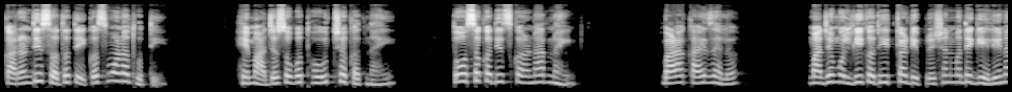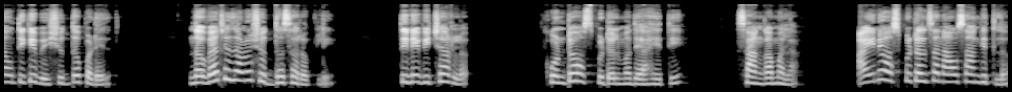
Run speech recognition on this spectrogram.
कारण ती सतत एकच म्हणत होती. हे माझ्यासोबत होऊच शकत नाही. तो असं कधीच करणार नाही. बाळा काय झालं? माझी मुलगी कधी इतक्या डिप्रेशनमध्ये गेली नव्हती की बेशुद्ध पडेल. नव्याची जाणू शुद्ध सरपली. तिने विचारलं कोणत्या हॉस्पिटलमध्ये आहे ती? सांगा मला. आईने हॉस्पिटलचं नाव सांगितलं.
